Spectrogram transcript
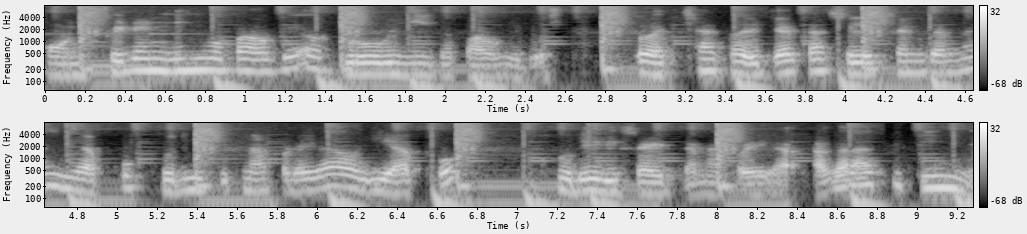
कॉन्फिडेंट नहीं हो पाओगे और ग्रो भी नहीं कर पाओगे दोस्त। तो अच्छा कल्चर का सिलेक्शन करना, ये आपको खुद ही सीखना पड़ेगा और ये आपको खुद ही डिसाइड करना पड़ेगा। अगर आपकी टीम में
